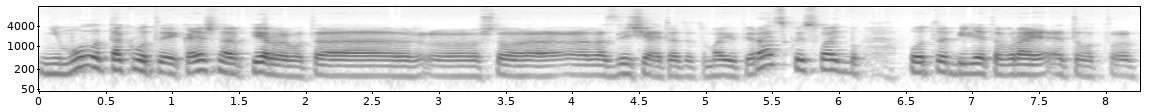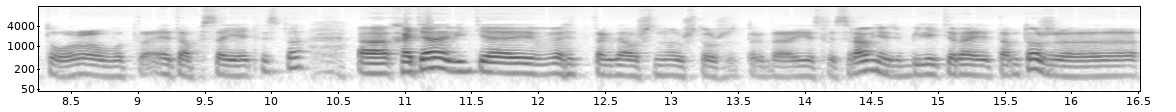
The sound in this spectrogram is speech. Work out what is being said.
не молод. Так вот, и, конечно, первое, вот, а, э, что различает вот эту мою пиратскую свадьбу от билета в рай, это вот то, вот это обстоятельство. А, хотя, ведь я, тогда уж, ну что же, тогда, если сравнивать, в билете рай там тоже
